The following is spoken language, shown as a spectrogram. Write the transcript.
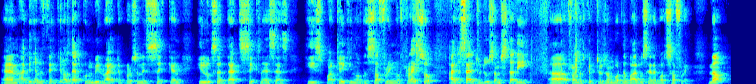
And I began to think, you know, that couldn't be right. A person is sick and he looks at that sickness as he's partaking of the suffering of Christ. So I decided to do some study uh, from the scriptures on what the Bible said about suffering. Now,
